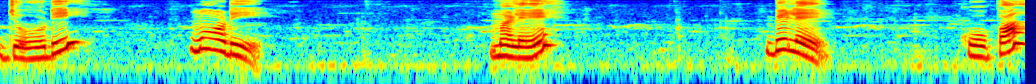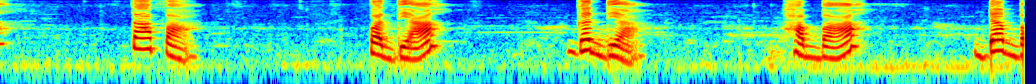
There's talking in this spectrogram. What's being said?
ಜೋಡಿ ಮೋಡಿ. ಮಳೆ ಬೆಳೆ ಕೋಪ ತಾಪ ಪದ್ಯ ಗದ್ಯ ಹಬ್ಬ ಡಬ್ಬ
